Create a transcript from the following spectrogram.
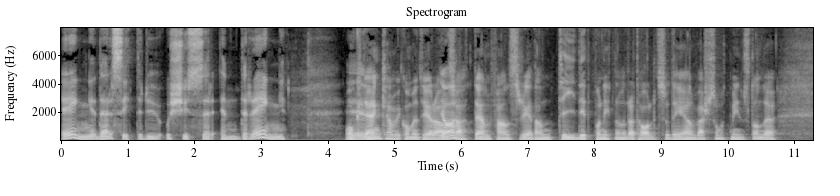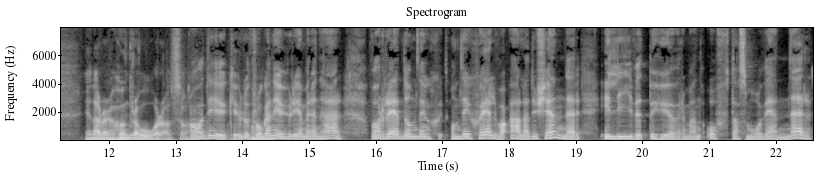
äng, där sitter du och kysser en dräng. Och eh, den kan vi kommentera, ja. alltså att den fanns redan tidigt på 1900-talet så det är en vers som åtminstone är närmare hundra år alltså. Ja, det är ju kul. Och frågan mm. är hur det är med den här. Var rädd om, den, om dig själv och alla du känner. I livet behöver man ofta små vänner.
